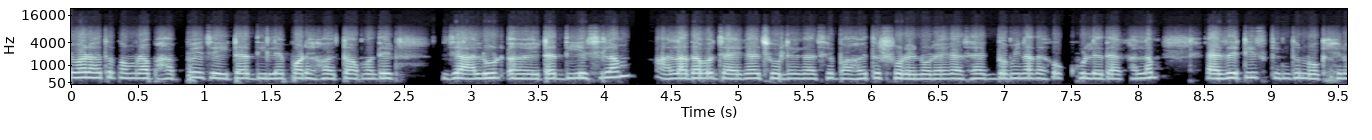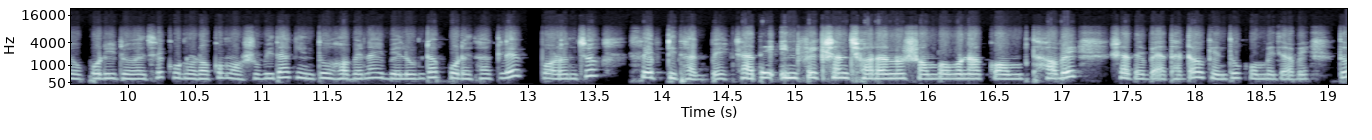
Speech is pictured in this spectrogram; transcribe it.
এবার হয়তো তোমরা ভাববে যে এটা দিলে পরে হয়তো আমাদের যে আলুর এটা দিয়েছিলাম আলাদা জায়গায় চলে গেছে বা হয়তো সরে নড়ে গেছে। একদমই না দেখো খুলে দেখালাম। অ্যাজ ইট ইজ কিন্তু নখের ওপরই রয়েছে। কোনো রকম অসুবিধা কিন্তু হবে না এই বেলুনটা পরে থাকলে বরঞ্চ সেফটি থাকবে। সাথে ইনফেকশন ছড়ানোর সম্ভাবনা কম হবে, সাথে ব্যথাটাও কিন্তু কমে যাবে। তো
